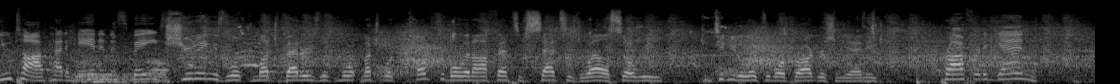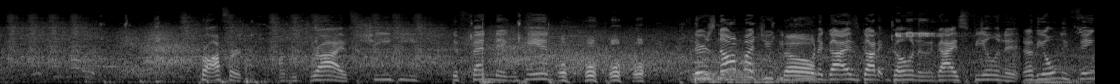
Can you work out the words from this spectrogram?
Utah had a hand in his face. Shooting has looked much better. He's looked more, much more comfortable in offensive sets as well. So we continue to look for more progress from Yanni. Crawford again. Crawford on the drive. Sheehy defending. Hand. There's not much you can No. do when a guy's got it going and a guy's feeling it. Now, the only thing,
